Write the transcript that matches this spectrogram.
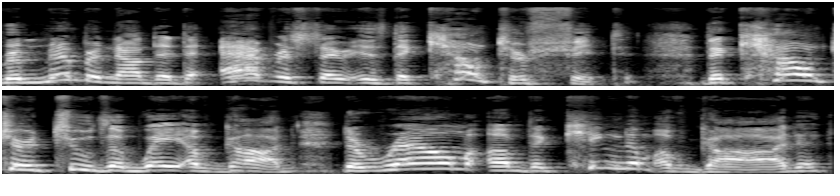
Remember now that the adversary is the counterfeit the counter to the way of god the realm of the kingdom of god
